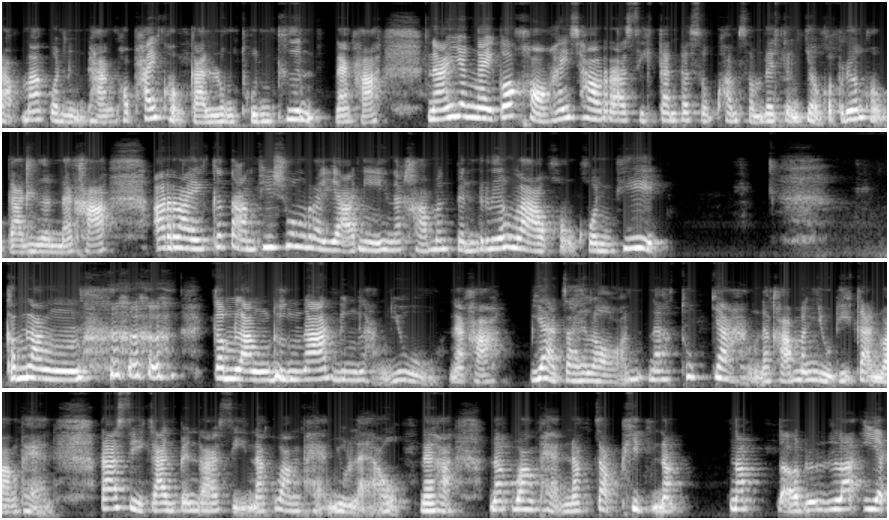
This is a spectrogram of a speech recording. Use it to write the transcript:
รับมากกว่าหนึ่งทาง เพราะไพ่ของการลงทุนขึ้นนะคะนะยังไงก็ขอให้ชาวราศีกันประสบความสำเร็จกันเกี่ยวกับเรื่องของการเงินนะคะ อะไรก็ตามที่ช่วงระยะนี้นะคะ มันเป็นเรื่องราวของคนที่ กำลังกำลังดึงหน้าดึงหลังอยู่นะคะอย่าใจร้อนนะทุกอย่างนะคะ มันอยู่ที่การวางแผน ราศีการเป็นราศีนักวางแผนอยู่แล้วนะคะนักวางแผนนักจับผิดนักนับละเอียด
